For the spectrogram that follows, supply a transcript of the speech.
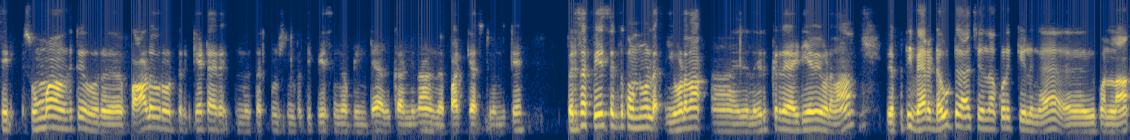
சரி. சும்மா வந்துட்டு ஒரு ஃபாலோவர் ஒருத்தர் கேட்டாரு இந்த சர்க்கம்ஷன் பத்தி பேசுங்க அப்படின்ட்டு. அதுக்காண்டி தான் இந்த பாட்காஸ்ட் வந்துட்டு பெருசா பேசுறதுக்கு ஒண்ணும் இல்ல. இவ்வளவுதான். இதுல இருக்கிற ஐடியாவே இவ்வளவுதான். இதை பத்தி வேற டவுட் ஏதாச்சும் இருந்தா கூட கேளுங்க. இது பண்ணலாம்.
